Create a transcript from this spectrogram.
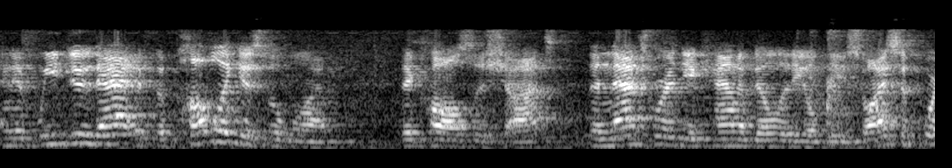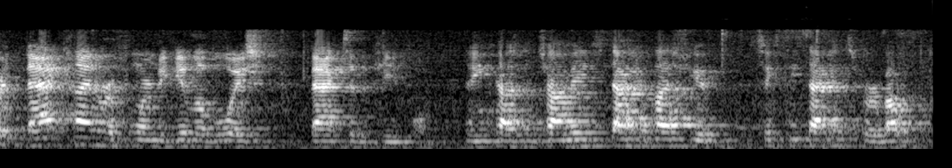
And if we do that, if the public is the one that calls the shots, then that's where the accountability will be. So I support that kind of reform to give a voice back to the people. Thank you, Congressman Sarbanes. Dr. Plaster, you have 60 seconds for rebuttal.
